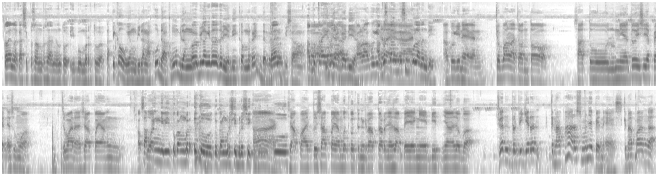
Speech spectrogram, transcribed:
kalian lah kasih pesan-pesan untuk ibu mertua Tapi kau yang bilang aku udah, aku mau bilang kalau bilang kita tadi jadi Kamen Rider Kalian- kalau bisa aku eh, terakhir menjaga aja. dia. Kalau aku gini aku sekarang ya kan. kesimpulan nanti Aku gini ya kan. Cobalah contoh satu dunia tuh isinya PNS semua. Cuman ya siapa yang Siapa buat yang jadi tukang ber, itu tukang bersih-bersih kebun Ah, aku? siapa itu siapa yang buat konten kreatornya siapa yang ngeditnya coba. Kan berpikiran kenapa harus semuanya PNS kenapa enggak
